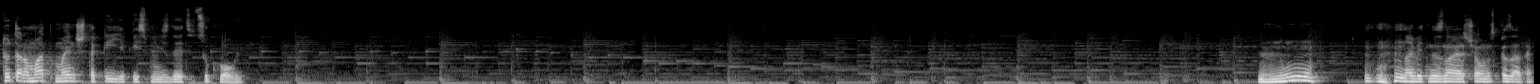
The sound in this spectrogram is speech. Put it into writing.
Тут аромат менш такий, якийсь, мені здається, цукровий. Ну, навіть не знаю, що вам сказати.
